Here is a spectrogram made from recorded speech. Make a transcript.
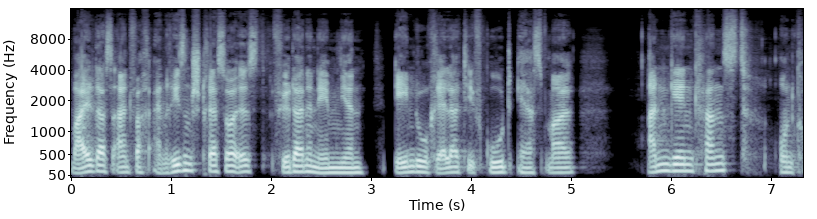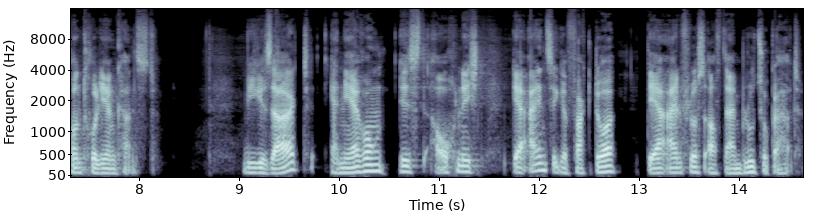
weil das einfach ein Riesenstressor ist für deine Nebennieren, den du relativ gut erstmal angehen kannst und kontrollieren kannst. Wie gesagt, Ernährung ist auch nicht der einzige Faktor, der Einfluss auf deinen Blutzucker hat.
